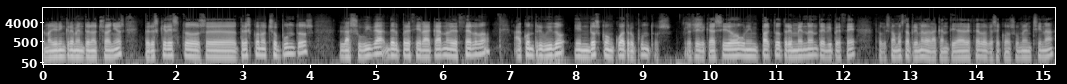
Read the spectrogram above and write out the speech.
el mayor incremento en ocho años, pero es que de estos eh, 3,8 puntos, la subida del precio de la carne de cerdo ha contribuido en 2,4 puntos. Es decir, que ha sido un impacto tremendo entre el IPC, lo que es una muestra primero de la cantidad de cerdo que se consume en China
